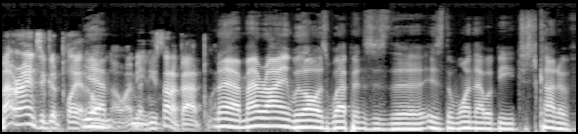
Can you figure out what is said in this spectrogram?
Matt Ryan's a good play at yeah, home, though. I mean, he's not a bad player. Matt, Matt Ryan with all his weapons is the is the one that would be just kind of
